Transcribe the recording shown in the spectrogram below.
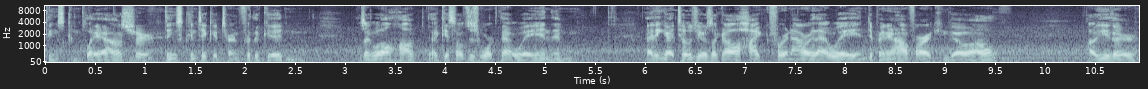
things can play out. Sure. things can take a turn for the good. And I was like, well, I'll, I guess I'll just work that way. And then I think I told you I was like, I'll hike for an hour that way, and depending on how far I can go, I'll, I'll either,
